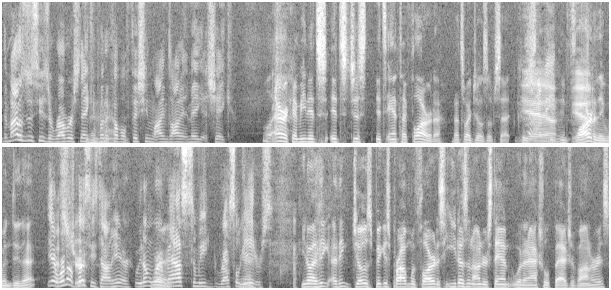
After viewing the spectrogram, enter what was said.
The might as well just use a rubber snake and put a couple fishing lines on it and make it shake. Well, Eric, I mean, it's it's just it's anti-Florida. That's why Joe's upset. 'Cause Yeah, in Florida they wouldn't do that. Yeah, we're That's not true. pussies down here. We don't wear Right. masks and we wrestle Yeah. gators. You know, I think I think Joe's biggest problem with Florida is he doesn't understand what an actual badge of honor is.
